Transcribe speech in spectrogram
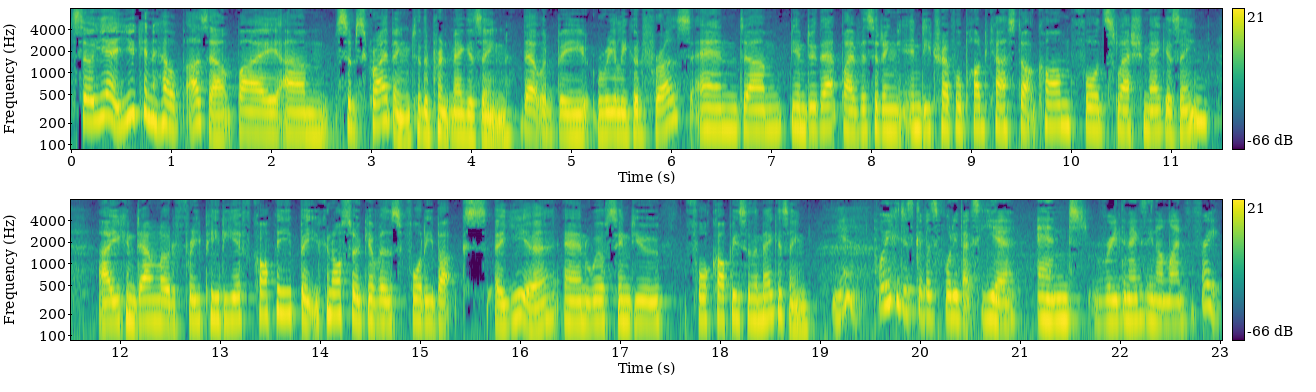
So, yeah, you can help us out by um, subscribing to the print magazine. That would be really good for us. And um, you can do that by visiting indietravelpodcast.com forward slash magazine. Uh, you can download a free PDF copy, but you can also give us 40 bucks a year and we'll send you four copies of the magazine. Yeah. Or you could just give us 40 bucks a year and read the magazine online for free.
